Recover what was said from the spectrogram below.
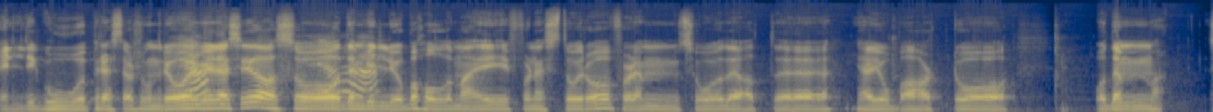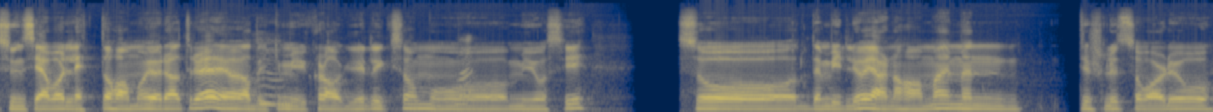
veldig gode prestasjoner i år, Ja. vil jeg si, da, så Ja. de ville jo beholde meg for neste år òg, for de så jo det at uh, jeg jobba hardt, og, og de syntes jeg var lett å ha med å gjøre, tror jeg. Jeg hadde ikke mye klager, liksom, og mye å si. Så de ville jo gjerne ha meg, men til slutt så var det jo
